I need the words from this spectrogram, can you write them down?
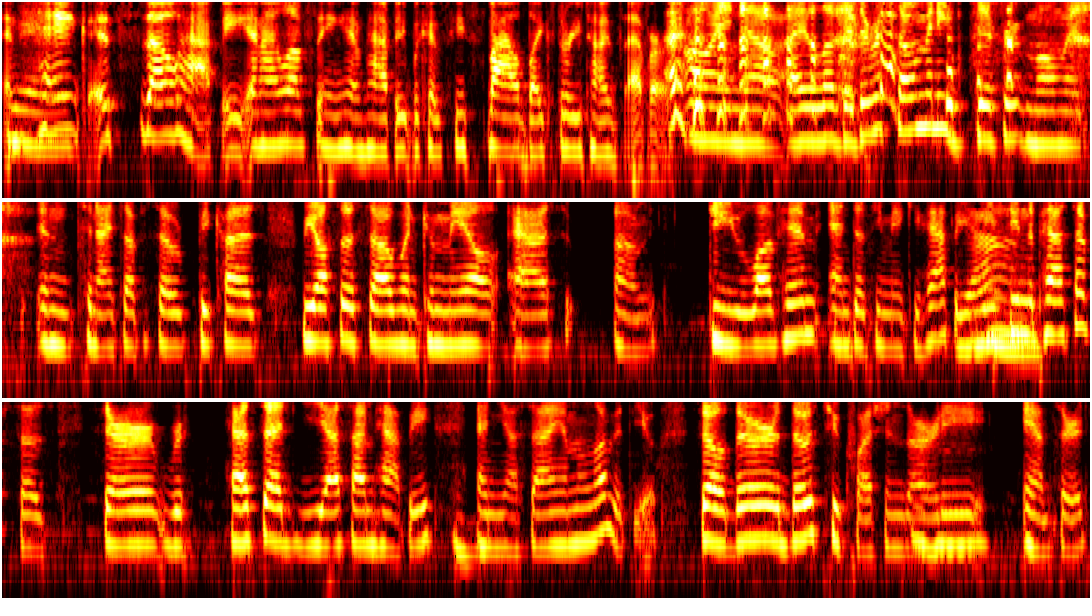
And Hank is so happy. And I love seeing him happy because he smiled like three times ever. Oh, I know. I loved it. There were so many different moments in tonight's episode because we also saw when Camille asked, um, "Do you love him and does he make you happy?" And Yeah. We've seen the past episodes. Sarah re- has said, "Yes, I'm happy," and "Yes, I am in love with you." So there, are those two questions already answered.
